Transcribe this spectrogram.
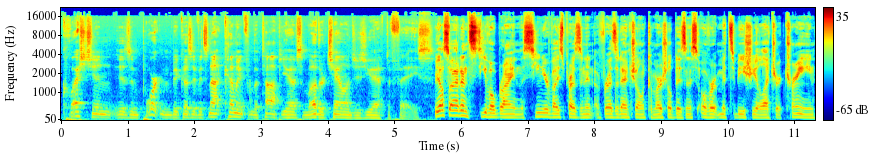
question is important because if it's not coming from the top you have some other challenges you have to face. We also had on steve o'brien the senior vice president of residential and commercial business over at mitsubishi electric Trane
